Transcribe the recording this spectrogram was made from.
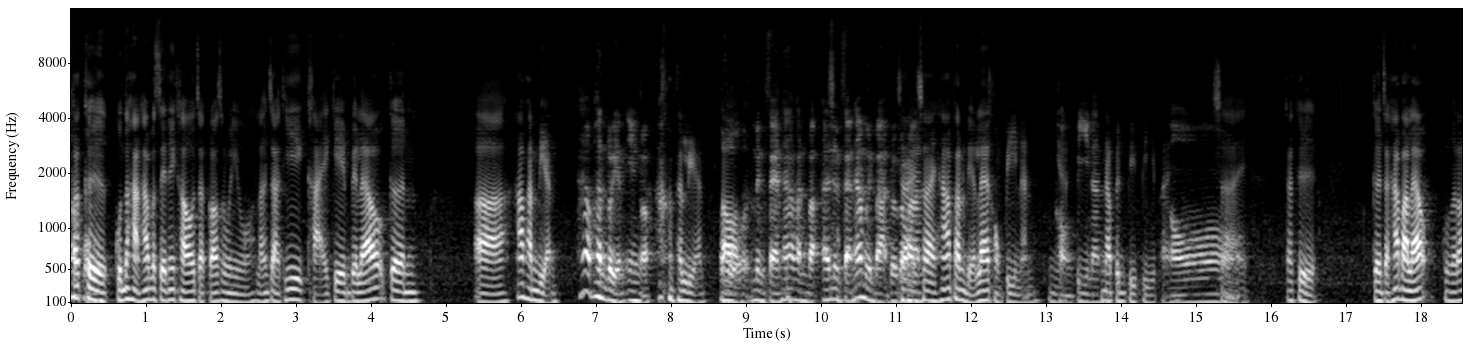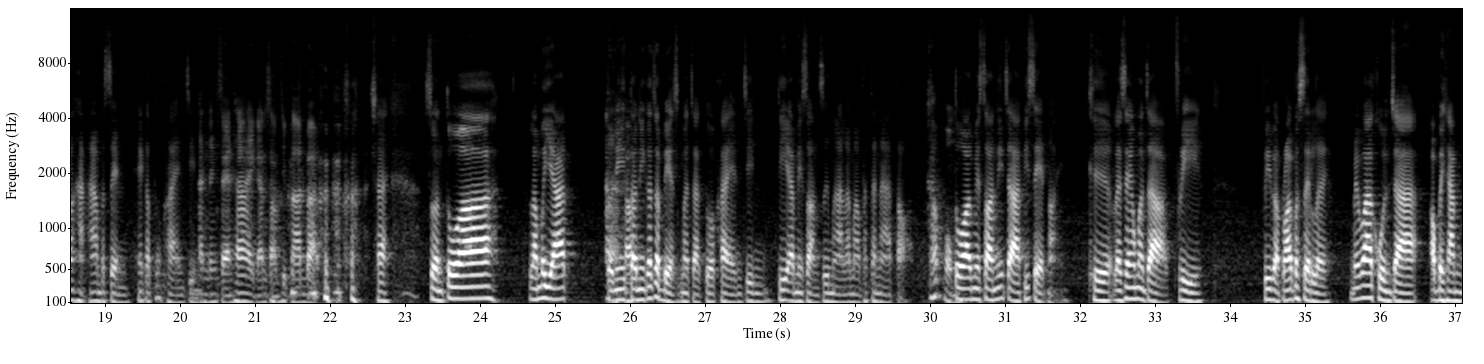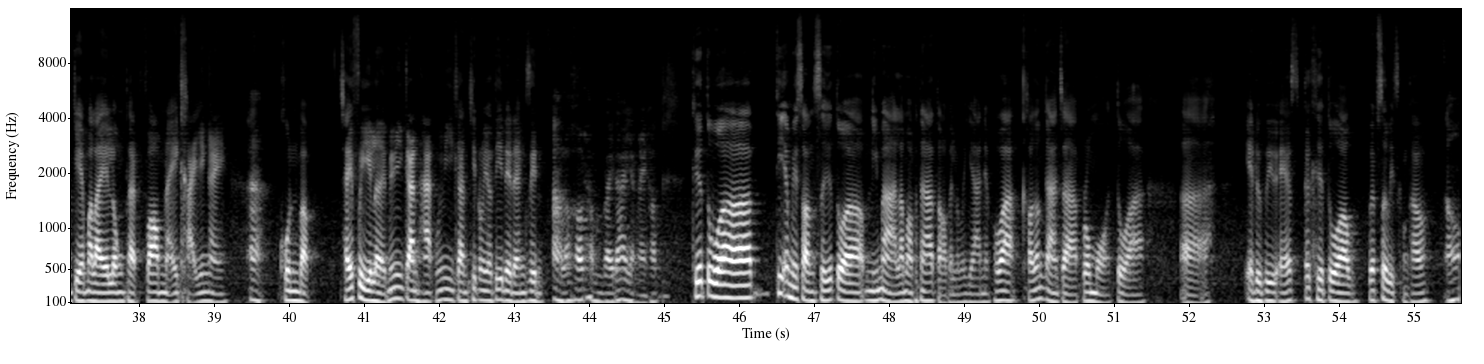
ครับก็คือคุณต้องหัก5%ให้เขาจาก gross revenue หลังจากที่ขายเกมไปแล้วเกินอ่า5,000 เหรียญ ห้าพันเหรียญเองเหรอ5,000เหรียญโอ้ต่อหนึ่งแสนห้าพันบาทเออหนึ่งแสนห้าหมื่นบาทโดยประใช่มาณ ใช่5,000เหรียญแรกของปีนั้นอย่างขเงี้อยงปีนั้น นับเป็นปีๆไปอ๋อใช่ ก็คือเกินจาก5,000แล้วคุณก็ต้องหัก5%ให้กับตัว CryEngine อันหนึ่งแสนห้ากันสามสิบล้านบาท ใช่ ส่วนตัว Lumberyard ตัวนี้อ่าครับตอนนี้ก็จะ base มาจากตัว CryEngine ที่ Amazon ซื้อมาแล้วมาพัฒนาต่อ ครับผม ตัว Amazon นี่จะพิเศษหน่อย คือ license มันจะฟรี ฟรีแบบ100%เลย ไม่ว่าคุณจะเอาไปทำเกมอะไรลงแพลตฟอร์มไหนขายยังไงอะคุณแบบใช้ฟรีเลย ไม่มีการหักไม่มีการคิด royalty ใดๆทั้งสิ้นอะแล้วเขาทำรายได้ยังไงครับ คือตัวที่ Amazon ซื้อตัวนี้มาแล้วมาพัฒนาต่อเป็นระยะเนี่ยเพราะว่าเขาต้องการจะโปรโมตตัวเอ่อ AWS ก็คือตัว web service ของเขาอ๋อ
